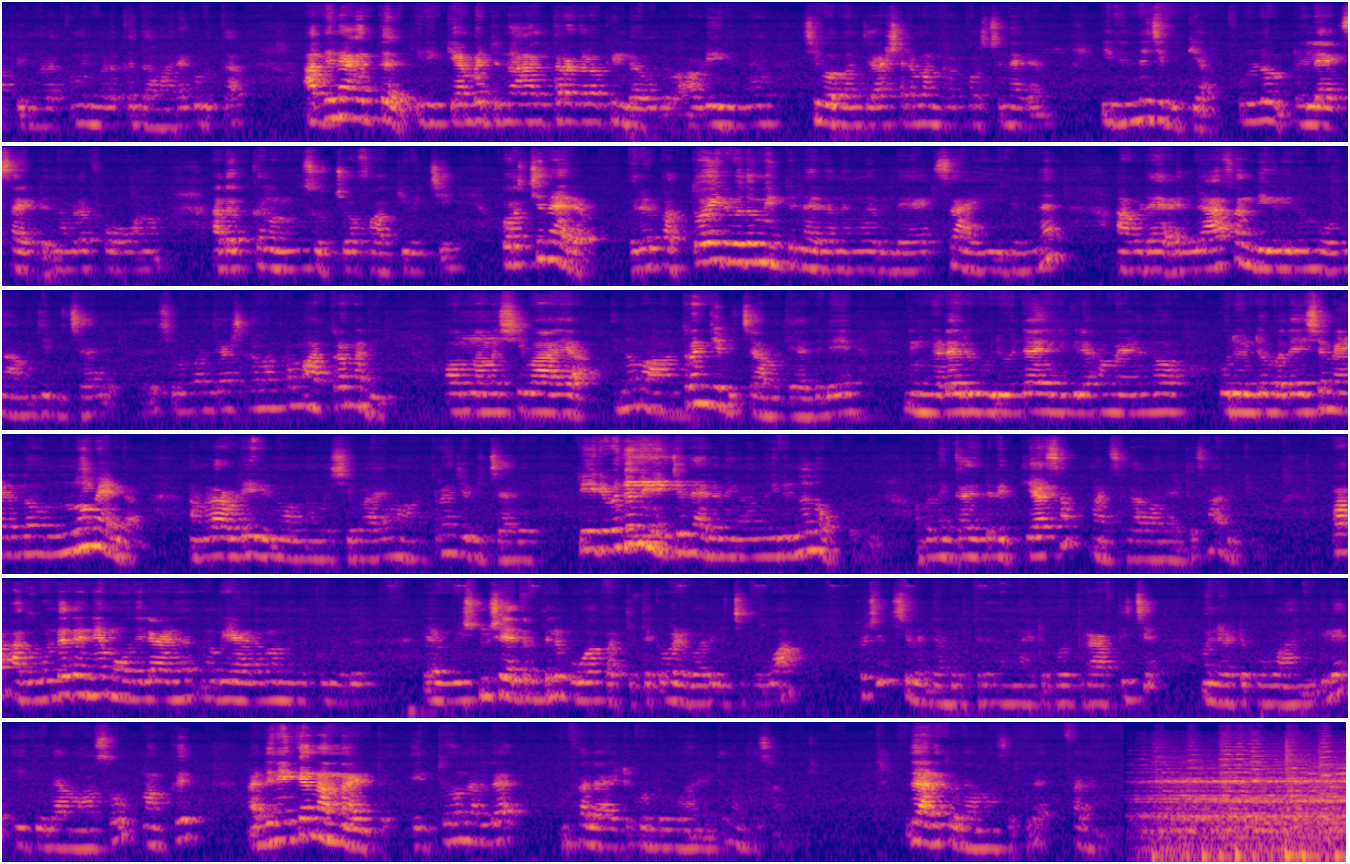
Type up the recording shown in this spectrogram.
പിൻവിളക്ക് മുൻവിളക്ക് ധാര കൊടുക്കുക. അതിനകത്ത് ഇരിക്കാൻ പറ്റുന്ന ആൽത്തറകളൊക്കെ ഉണ്ടാവുമല്ലോ. അവിടെ ഇരുന്ന് ശിവപഞ്ചാക്ഷര മന്ത്രം കുറച്ച് നേരം ഇരുന്ന് ജപിക്കാം ഫുള്ളും റിലാക്സ് ആയിട്ട് നമ്മുടെ ഫോണും അതൊക്കെ നമുക്ക് സ്വിച്ച് ഓഫ് ആക്കി വെച്ച് കുറച്ച് നേരം ഒരു പത്തോ ഇരുപതോ മിനിറ്റ് നേരം നിങ്ങൾ റിലാക്സ് ആയി ഇരുന്ന് അവിടെ എല്ലാ സന്ധ്യകളിലും പോയി നാമം ജപിച്ചാൽ ശിവപഞ്ചാക്ഷര മന്ത്രം മാത്രം മതി. ഓം നമ ശിവായ എന്ന് മാത്രം ജപിച്ചാൽ മതി. അതിൽ നിങ്ങളുടെ ഒരു ഗുരുവിന്റെ അനുഗ്രഹം വേണമെന്നോ ഗുരുവിന്റെ ഉപദേശം വേണമെന്നോ ഒന്നും വേണ്ട. നമ്മൾ അവിടെ ഇരുന്ന് ഓം നമ ശിവായ മാത്രം ജപിച്ചാൽ ഒരു ഇരുപത് മിനിറ്റ് നേരം നിങ്ങളൊന്ന് ഇരുന്ന് നോക്കും. അപ്പോൾ നിങ്ങൾക്ക് അതിന്റെ വ്യത്യാസം മനസ്സിലാവാനായിട്ട് സാധിക്കും. അപ്പം അതുകൊണ്ട് തന്നെ മൂന്നിലാണ് വ്യാഴം വന്ന് നിൽക്കുന്നത്. വിഷ്ണു ക്ഷേത്രത്തിൽ പോവാം പറ്റത്തൊക്കെ വഴിപാട് വെച്ച് പോവാം. പക്ഷെ ശിവന്റെ അമ്പലത്തിൽ നന്നായിട്ട് പോയി പ്രാർത്ഥിച്ച് മുന്നോട്ട് പോവുകയാണെങ്കിൽ ഈ തുലാമാസവും നമുക്ക് അതിനേക്കാൾ നന്നായിട്ട് ഏറ്റവും നല്ല ഫലമായിട്ട് കൊണ്ടുപോകാനായിട്ട് നമുക്ക് സാധിക്കും. ഇതാണ് തുലാമാസത്തിലെ ഫലങ്ങൾ.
